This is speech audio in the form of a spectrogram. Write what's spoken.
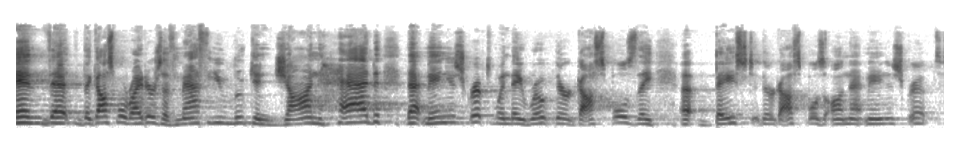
and that the Gospel writers of Matthew, Luke, and John had that manuscript when they wrote their Gospels. They uh, based their Gospels on that manuscript.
